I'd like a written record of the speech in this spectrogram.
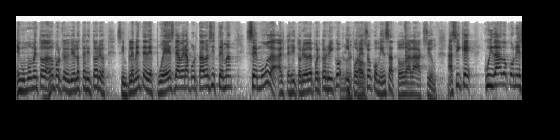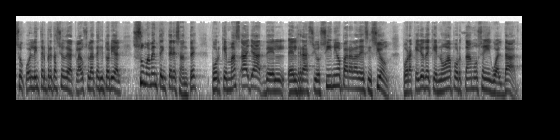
en un momento dado porque vivió en los territorios. Simplemente después de haber aportado al sistema, se muda al territorio de Puerto Rico y por eso comienza toda la acción. Así que cuidado con eso, con la interpretación de la cláusula territorial, sumamente interesante, porque más allá del raciocinio para la decisión, por aquello de que no aportamos en igualdad,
